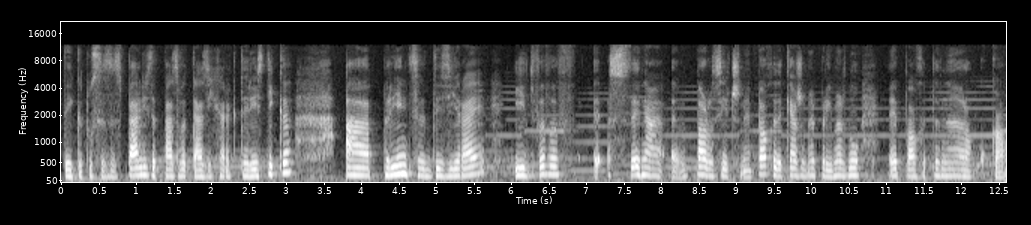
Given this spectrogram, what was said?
тъй като са заспали, запазват тази характеристика, а принца Дезире идва в е, една е, по-различна епоха, да кажем, примерно епохата на Рококо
